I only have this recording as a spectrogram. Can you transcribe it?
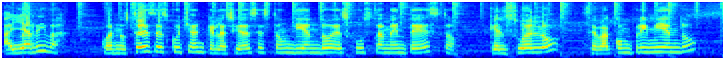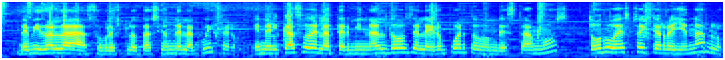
allá arriba. Cuando ustedes escuchan que la ciudad se está hundiendo es justamente esto, que el suelo se va comprimiendo debido a la sobreexplotación del acuífero. En el caso de la Terminal 2 del aeropuerto donde estamos, todo esto hay que rellenarlo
